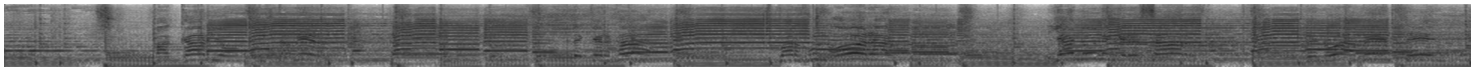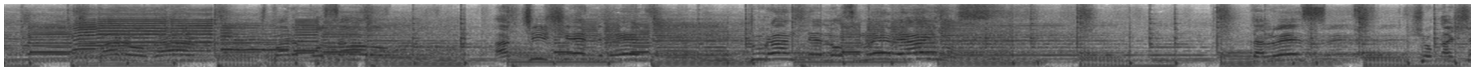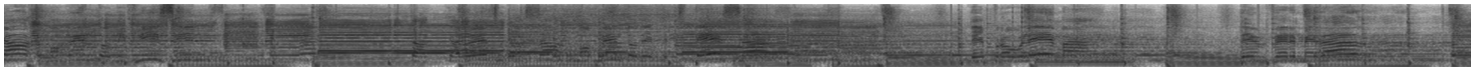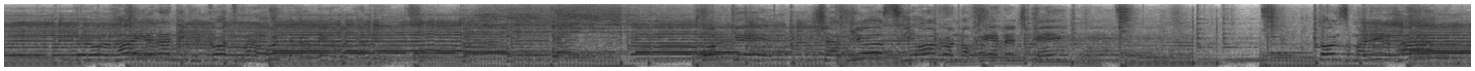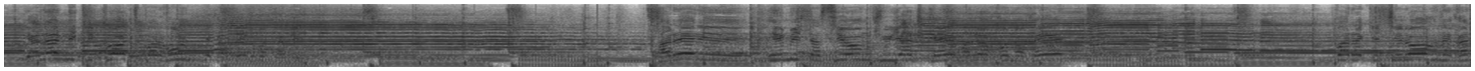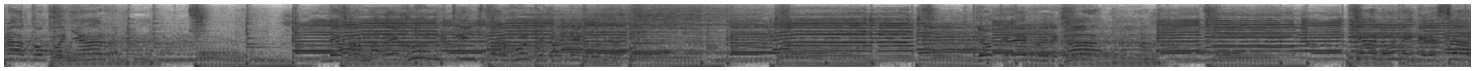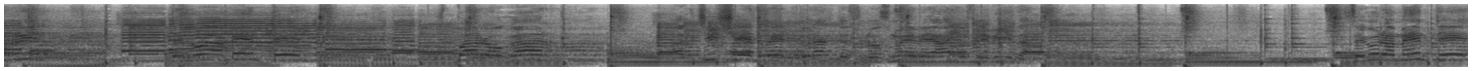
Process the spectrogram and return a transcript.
Macario Ishtamer. De Kerja, para una hora, ya no ingresar de nuevamente para hogar, para posado, aquí vez durante los nueve años. Tal vez Shukashak, momento difícil, ta- tal vez un momento de tristeza, de problema, de enfermedad, pero el porque ya Dios y honro no que entonces marir ha y ala mi kikot par Hareri invitación shuyach que conocer para que Chiroj le gana acompañar le vamos a jun par junte kadeg Yo creo que ya no ingresar de nuevamente para rogar a Chichelbel durante los nueve años de vida. Seguramente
